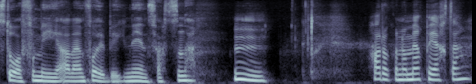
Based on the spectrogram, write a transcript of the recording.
stå for mye av den forebyggende innsatsen. Mm. Har dere noe mer på hjertet?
